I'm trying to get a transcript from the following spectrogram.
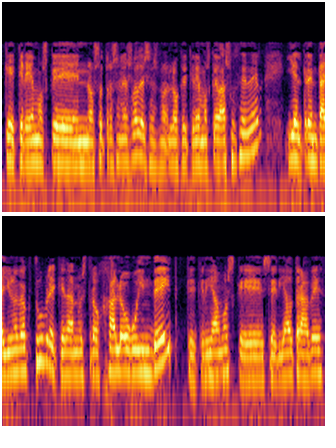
que creemos que nosotros en Esrodes es lo que creemos que va a suceder, y el 31 de octubre, que era nuestro Halloween date, que creíamos que sería otra vez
